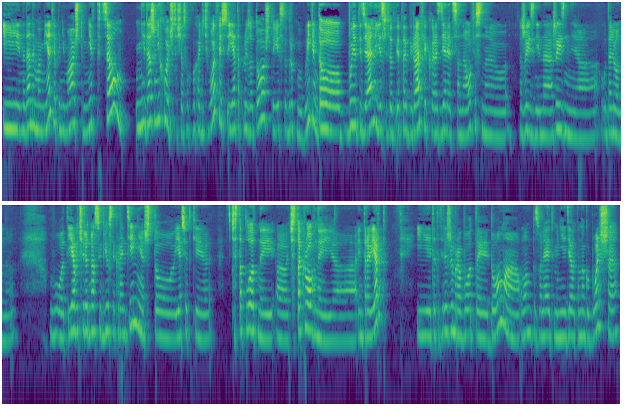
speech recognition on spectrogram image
И на данный момент я понимаю, что мне в целом не, даже не хочется сейчас выходить в офис, и я топлю за то, что если вдруг мы выйдем, то будет идеально, если этот, этот график разделится на офисную жизнь и на жизнь э, удаленную. Вот. Я в очередной раз убьюсь на карантине, что я все-таки чистоплотный, э, чистокровный э, интроверт, и этот режим работы дома, он позволяет мне делать намного больше,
